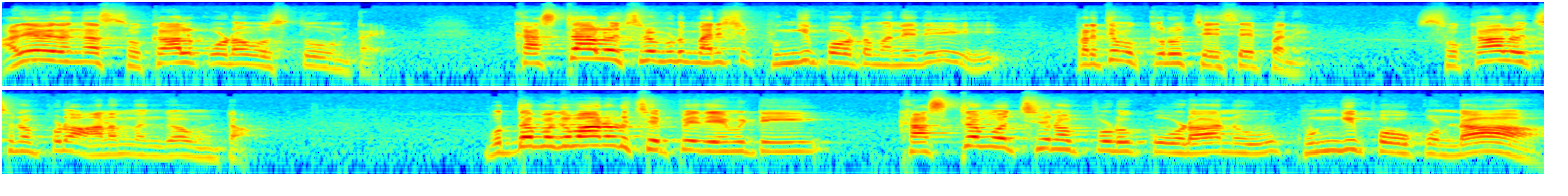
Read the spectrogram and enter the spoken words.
అదేవిధంగా సుఖాలు కూడా వస్తూ ఉంటాయి. కష్టాలు వచ్చినప్పుడు మనిషి కుంగిపోవటం అనేది ప్రతి ఒక్కరూ చేసే పని. సుఖాలు వచ్చినప్పుడు ఆనందంగా ఉంటాం. బుద్ధ భగవానుడు చెప్పేది ఏమిటి? కష్టం వచ్చినప్పుడు కూడా నువ్వు కుంగిపోకుండా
